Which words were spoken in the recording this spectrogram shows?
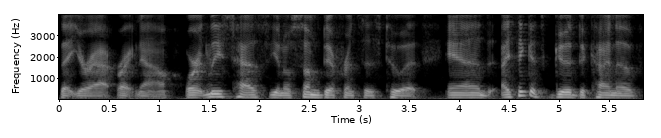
that you're at right now or at least has you know some differences to it. And i think it's good to kind of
